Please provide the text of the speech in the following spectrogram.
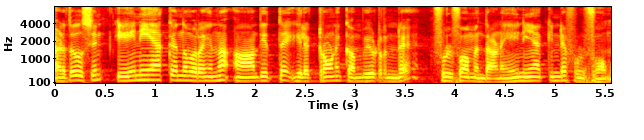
അടുത്ത ക്വസ്റ്റ്യൻ ഏനിയാക്ക് എന്ന് പറയുന്ന ആദ്യത്തെ ഇലക്ട്രോണിക് കമ്പ്യൂട്ടറിന്റെ ഫുൾ ഫോം എന്താണ്? ഏനിയാക്കിന്റെ ഫുൾ ഫോം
